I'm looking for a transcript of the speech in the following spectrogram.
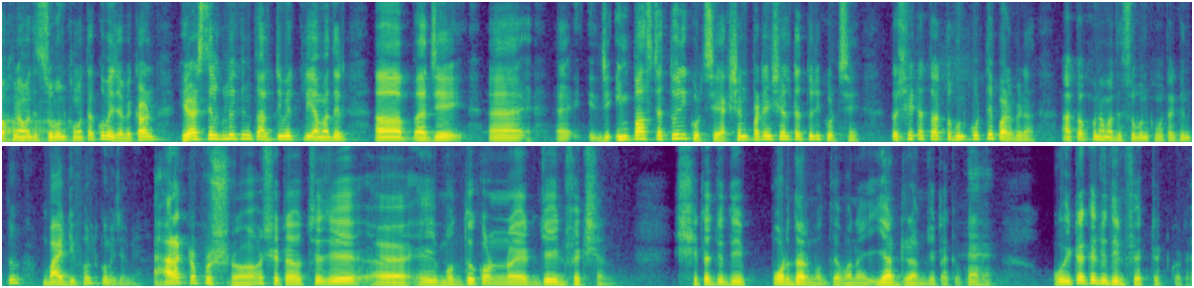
তখন আমাদের শ্রবণ ক্ষমতা কমে যাবে। কারণ হেয়ার সেলগুলো কিন্তু আলটিমেটলি আমাদের যে যে ইম্পালসটা তৈরি করছে অ্যাকশন পটেনশিয়ালটা তৈরি করছে তো সেটা তো আর তখন করতে পারবে না। আর তখন আমাদের শ্রবণ ক্ষমতা কিন্তু বাই ডিফল্ট কমে যাবে। আর একটা প্রশ্ন সেটা হচ্ছে যে এই মধ্যকর্ণের যে ইনফেকশন সেটা যদি পর্দার মধ্যে মানে ইয়ার ড্রাম যেটাকে হ্যাঁ, বলে ওইটাকে যদি ইনফেক্টেড করে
